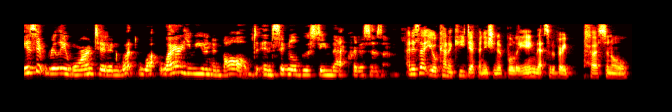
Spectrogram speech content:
is it really warranted? And what, what, why are you even involved in signal boosting that criticism? And is that your kind of key definition of bullying that sort of very personal?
